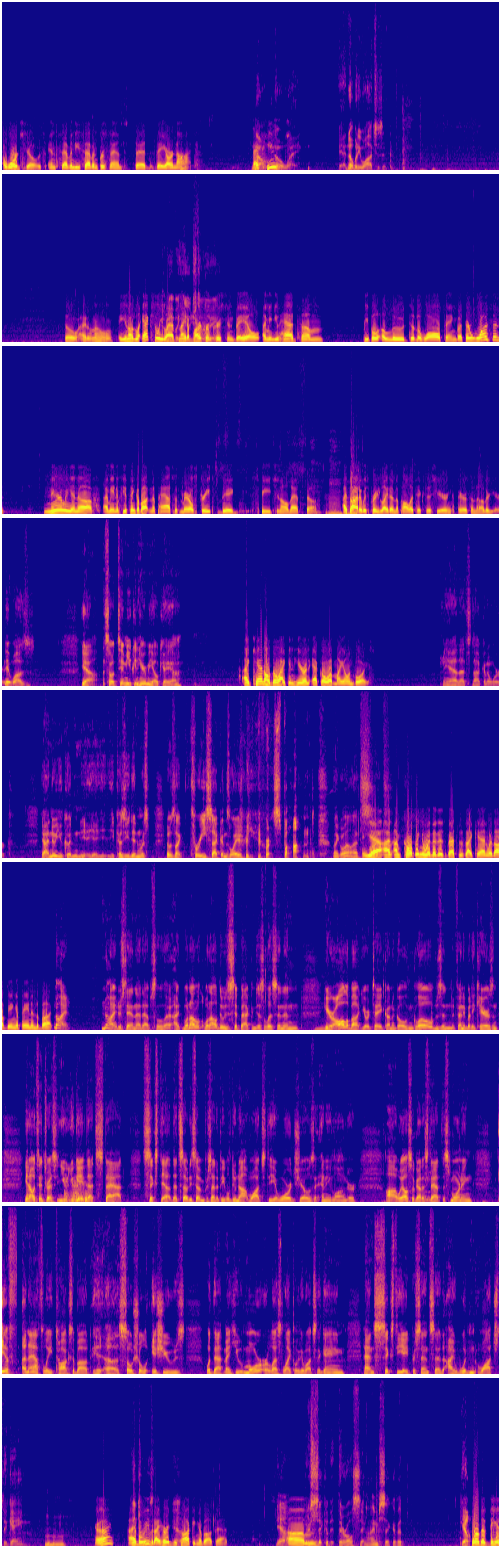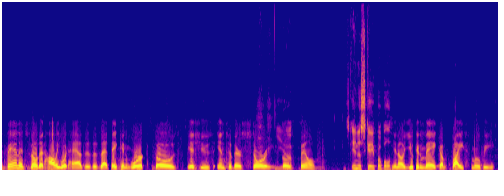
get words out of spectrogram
award shows?" And 77% said they are not. That's no, huge. No way. Yeah, nobody watches it. So I don't know. You know, actually, last night, apart from. Christian Bale, I mean, you had some people allude to the wall thing, but there wasn't nearly enough. I mean, if you think about in the past with Meryl Streep's big speech and all that stuff, mm-hmm. I thought it was pretty light on the politics this year in comparison to other years. It was. Yeah. So, Tim, you can hear me okay, huh? I can, although I can hear an echo of my own voice. Yeah, that's not going to work. Yeah, I knew you couldn't because you didn't. Res- it was like three seconds later you respond. Like, well, that's Yeah, I'm, I'm coping with it as best as I can without being a pain in the butt. No, I, no, I understand that absolutely. I, what I'll what I'll do is sit back and just listen and hear all about your take on the Golden Globes, and if anybody cares. And you know, it's interesting. You you gave that stat, sixty uh, that seventy seven percent of people do not watch the award shows any longer. Uh, we also got a stat this morning. If an athlete talks about uh, social issues, would that make you more or less likely to watch the game? And 68% said, I wouldn't watch the game. All right. I believe it. I heard you Yeah. talking about that. Yeah, Um, they're sick of it. They're all sick. I'm sick of it. Yep. Well, the the advantage though that Hollywood has is is that they can work those issues into their stories, Yeah. those films. It's inescapable. You know, you can make a Vice movie,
